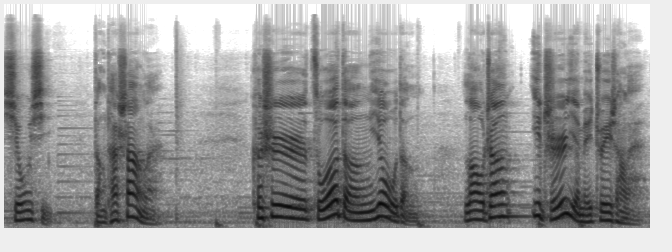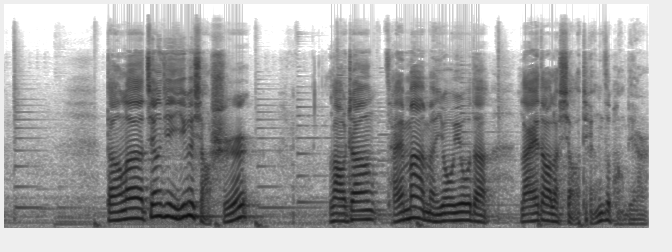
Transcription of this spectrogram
休息，等他上来。可是左等右等，老张。一直也没追上来，等了将近一个小时，老张才慢慢悠悠地来到了小亭子旁边。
